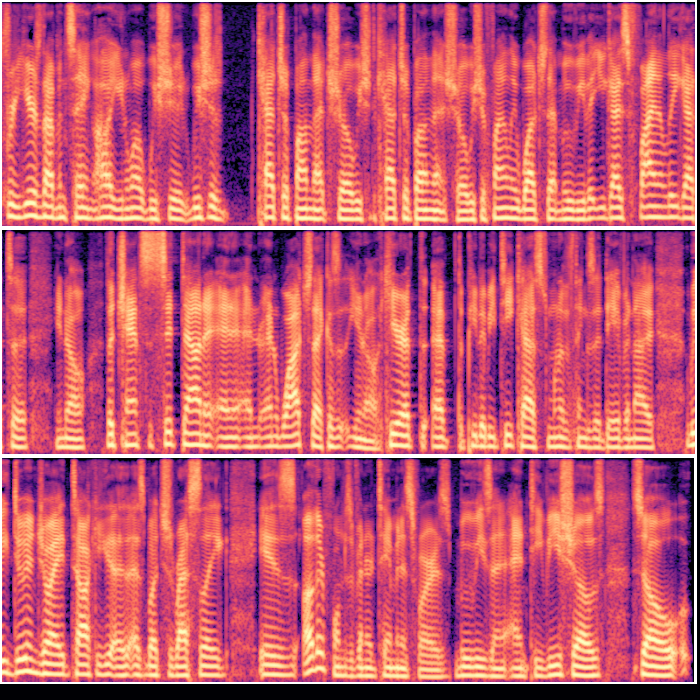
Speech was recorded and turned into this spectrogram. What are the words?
for years I've been saying, oh, you know what, we should we should catch up on that show. We should catch up on that show. We should finally watch that movie that you guys finally got to, you know, the chance to sit down and and, and watch that because you know here at the, at the PWT cast, one of the things that Dave and I we do enjoy talking as, as much as wrestling is other forms of entertainment as far as movies and, and TV shows. So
